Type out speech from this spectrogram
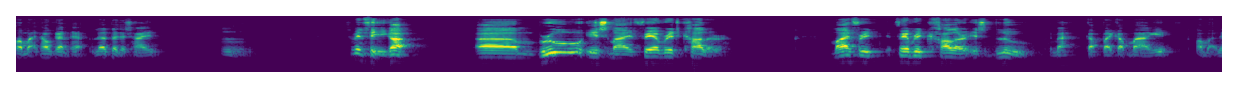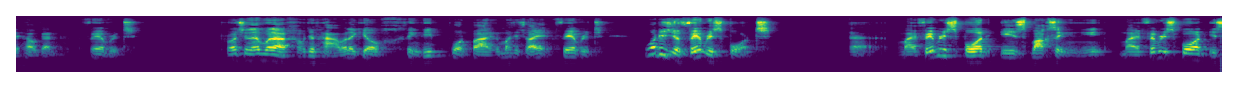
ความหมายเท่ากันฮะแล้วแต่จะใช้ อืมถ้าเป็นสีก็ um, blue is my favorite color my favorite favorite color is blue เห็นไหมกลับไปกลับมาอย่างนี้ ความหมายได้เท่ากัน favorite เพราะฉะนั้นเวลาเขาจะถามอะไรเกี่ยวกับสิ่งที่โปรดปรานเขามักจะใช้ favorite what is your favorite sport my favorite sport is boxing อย่างนี้ my favorite sport is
